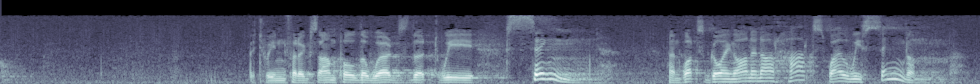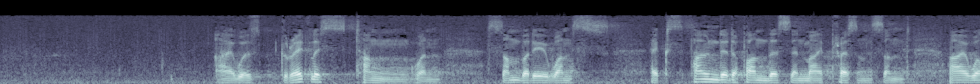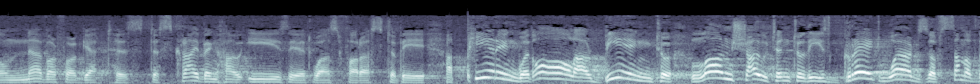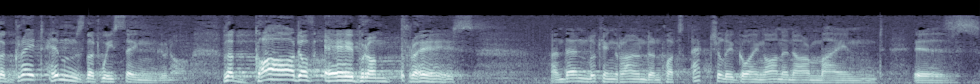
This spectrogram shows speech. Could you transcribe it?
between, for example, the words that we sing and what's going on in our hearts while we sing them. I was greatly stung when somebody once expounded upon this in my presence and I will never forget his describing how easy it was for us to be appearing with all our being to launch out into these great words of some of the great hymns that we sing, you know. The God of Abram praise. And then looking round and what's actually going on in our mind is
